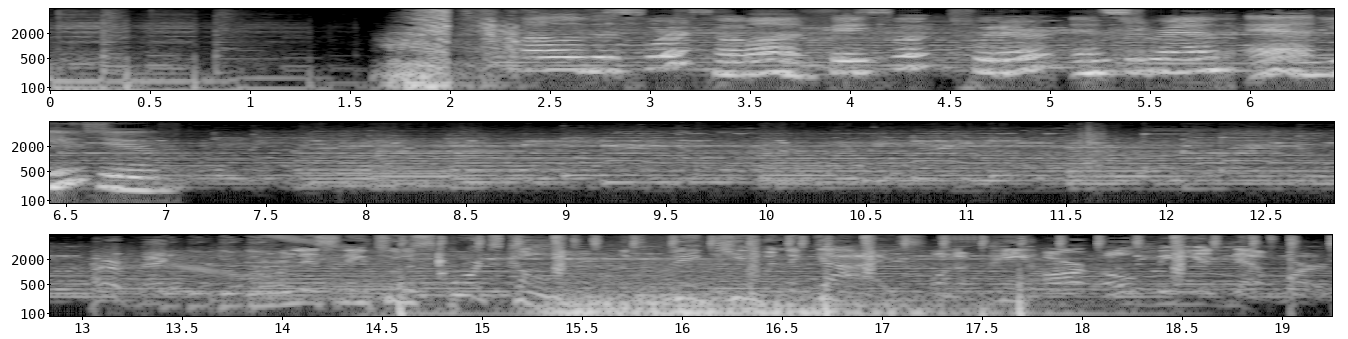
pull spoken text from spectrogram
Follow the Sports Coma on Facebook, Twitter, Instagram, and YouTube. You're listening to the Sports Coma with Big Q and the guys on the PRO Media Network.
